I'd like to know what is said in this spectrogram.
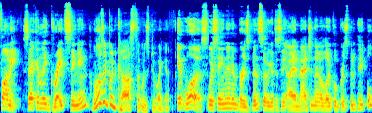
funny. Secondly, great singing. It was a good cast that was doing it. It was. We're seeing it in Brisbane, so we got to see. I imagine they're local Brisbane people.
